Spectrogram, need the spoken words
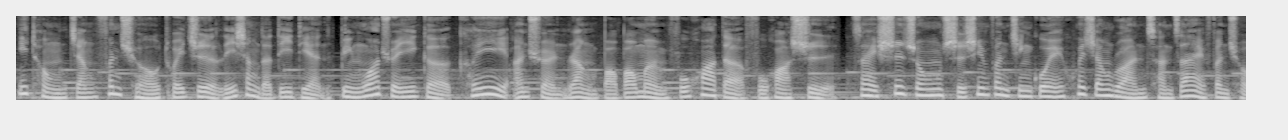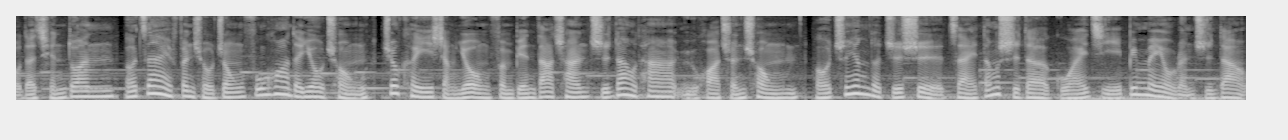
一同将粪球推至理想的地点，并挖掘一个可以安全让宝宝们孵化的孵化室。在室中，雌性粪金龟会将卵产在粪球的前端，而在粪球中孵化的幼虫就可以享用粪便大餐，直到它羽化成虫。而这样的知识在当时的古埃及并没有人知道，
